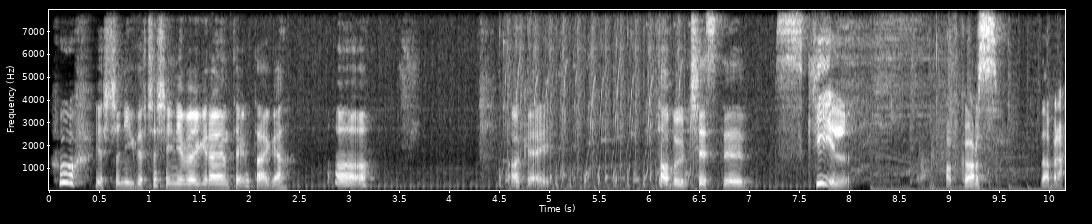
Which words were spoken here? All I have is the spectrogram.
Huh, jeszcze nigdy wcześniej nie wygrałem tego taga. O. Okej. To był czysty skill. Of course. Dobra.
